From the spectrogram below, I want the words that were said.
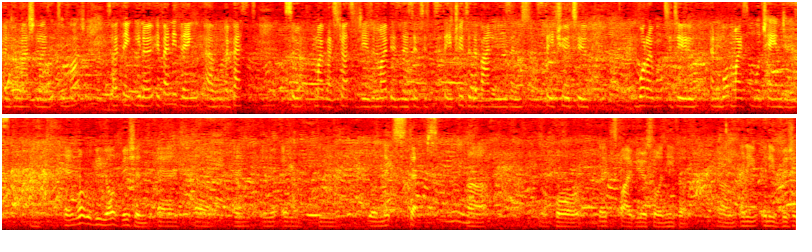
and commercialize it too much. So I think, you know, if anything, um, my best sort of my best strategies in my business is to stay true to the values and stay true to what I want to do and what my small change is. And what will be your vision and uh, and, and, the, your next steps uh, for the next five years for Aniva? Um, any any vision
